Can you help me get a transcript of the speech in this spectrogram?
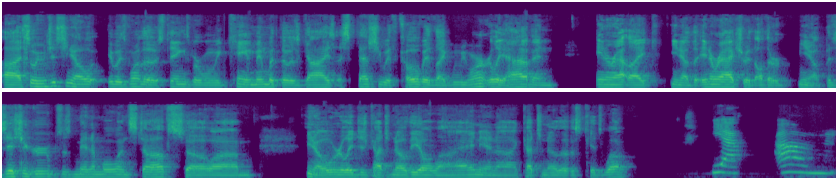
Uh, so just, you know, it was one of those things where when we came in with those guys, especially with COVID, like we weren't really having interact, like, you know, the interaction with other, you know, position groups was minimal and stuff. So, um, you know, really just got to know the O line and uh, got to know those kids well. Yeah. Um,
